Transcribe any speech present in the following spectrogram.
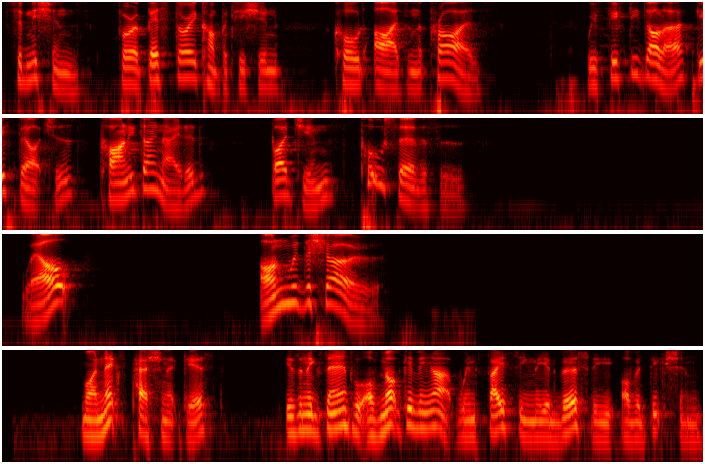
submissions for a best story competition called Eyes on the Prize, with $50 gift vouchers kindly donated by Jim's Pool Services. Well, on with the show. My next passionate guest is an example of not giving up when facing the adversity of addiction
